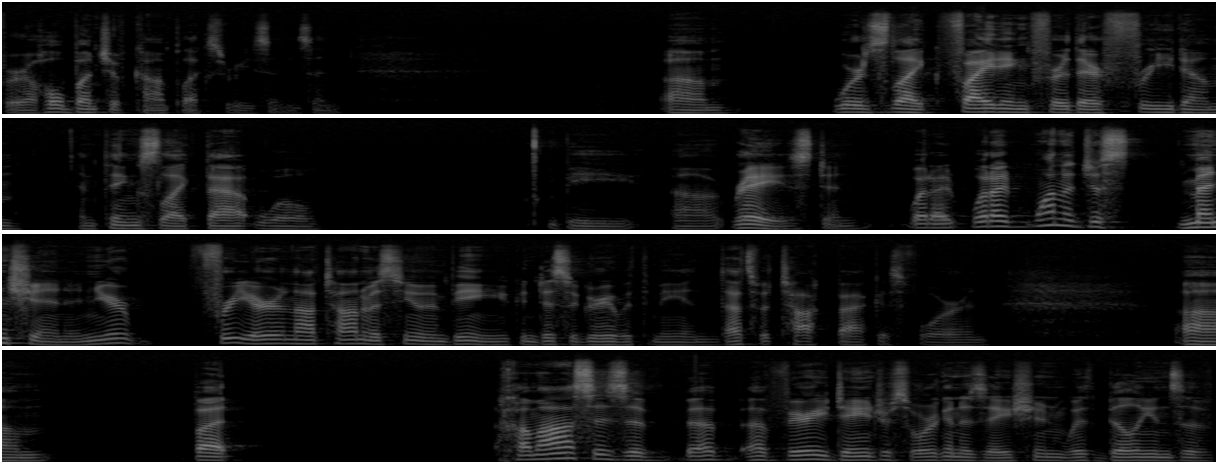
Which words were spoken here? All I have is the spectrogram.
for a whole bunch of complex reasons. And um, words like fighting for their freedom and things like that will be uh, raised. And what I, what I want to just mention, and you're free, you're an autonomous human being, you can disagree with me, and that's what talkback is for. And, um, but Hamas is a, a, a very dangerous organization with billions of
